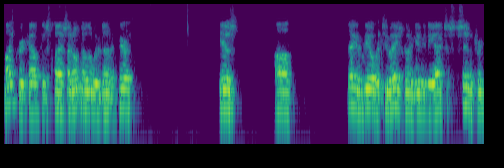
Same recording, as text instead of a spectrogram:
my pre-calculus class, I don't know that we've done it here, is uh, negative b over 2a is going to give you the axis of symmetry.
